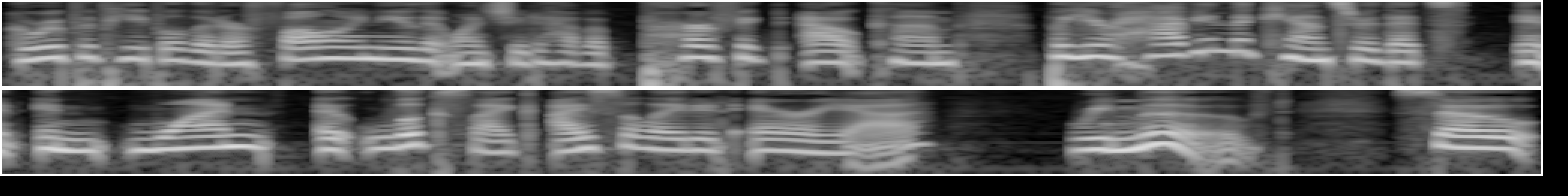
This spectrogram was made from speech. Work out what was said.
group of people that are following you that want you to have a perfect outcome, but you're having the cancer that's in, in one, it looks like isolated area removed. So,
